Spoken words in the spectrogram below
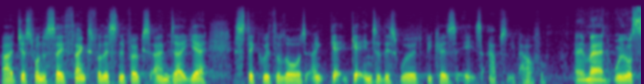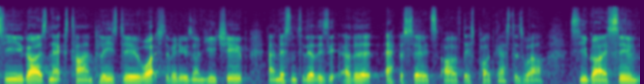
I just want to say thanks for listening, folks. And yeah. Uh, yeah, stick with the Lord and get, get into this word because it's absolutely powerful. Amen. We will see you guys next time. Please do watch the videos on YouTube and listen to the other, other episodes of this podcast as well. See you guys soon.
